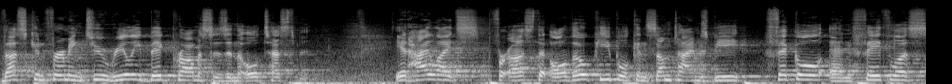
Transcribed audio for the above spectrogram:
thus confirming two really big promises in the Old Testament. It highlights for us that although people can sometimes be fickle and faithless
